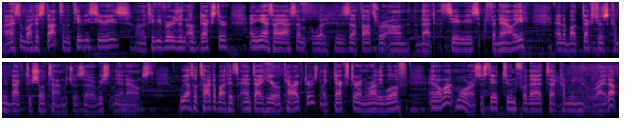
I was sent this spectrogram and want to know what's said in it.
I asked him about his thoughts on the TV series, on the TV version of Dexter, and yes, I asked him what his uh, thoughts were on that series finale and about Dexter's coming back to Showtime, which was uh, recently announced. We also talk about his anti hero characters like Dexter and Riley Wolfe, and a lot more, so stay tuned for that uh, coming right up.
